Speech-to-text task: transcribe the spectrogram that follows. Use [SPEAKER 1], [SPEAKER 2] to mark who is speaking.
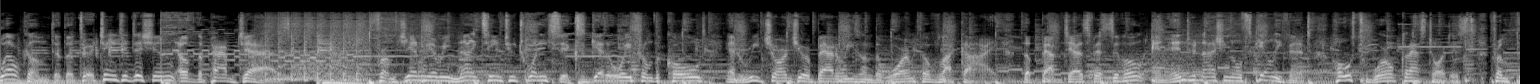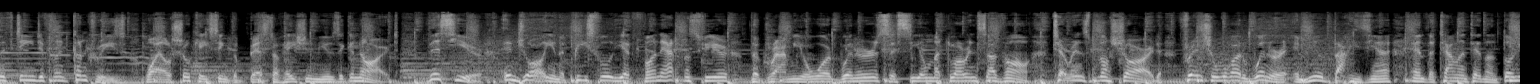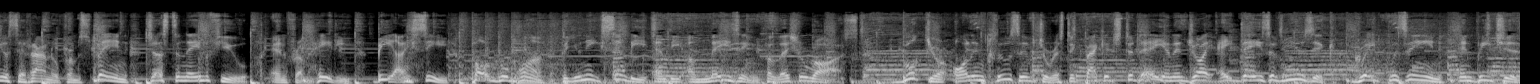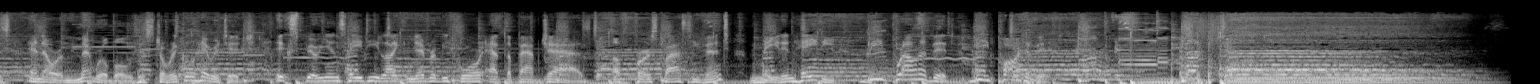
[SPEAKER 1] Welcome to the 13th edition of the Pap Jazz. From January 19 to 26, get away from the cold and recharge your batteries on the warmth of Lacaille. The Pap Jazz Festival, an international scale event, hosts world-class artists from 15 different countries while showcasing the best of Haitian music and art. This year, enjoy in a peaceful yet fun atmosphere the Grammy Award winners Cécile McLorin-Salvant, Terence Blanchard, French Award winner Émile Parisien, and the talented Antonio Serrano from Spain, just to name a few. And from Haiti, Haiti, BIC, Paul Beaubrun, the unique Simbi, and the amazing Felicia Ross. Book your all-inclusive touristic package today and enjoy eight days of music, great cuisine, and beaches, and our memorable historical heritage. Experience Haiti like never before at the Pap Jazz, a first-class event made in Haiti. Be proud of it. Be part of it.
